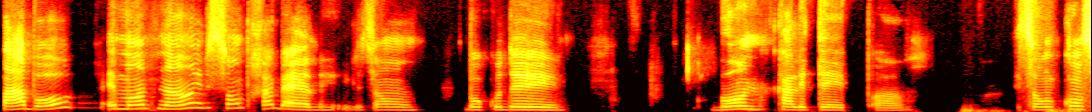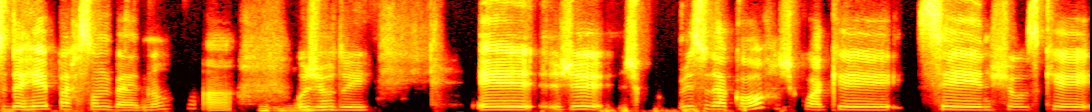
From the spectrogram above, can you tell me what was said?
pas beaux et maintenant ils sont très belles. Ils ont beaucoup de bonnes qualités. Uh, ils sont considérés personnes belles, non? Mm-hmm. Aujourd'hui. Et je, je, je suis d'accord. Je crois que c'est une chose que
